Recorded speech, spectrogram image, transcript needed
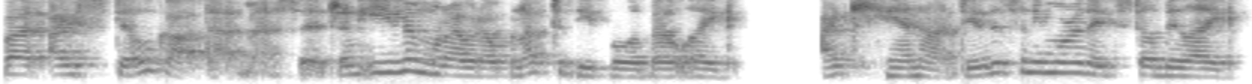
but I still got that message. And even when I would open up to people about like I cannot do this anymore, they'd still be like,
